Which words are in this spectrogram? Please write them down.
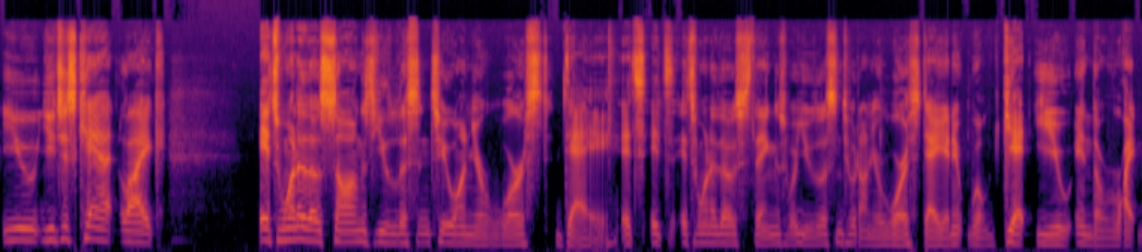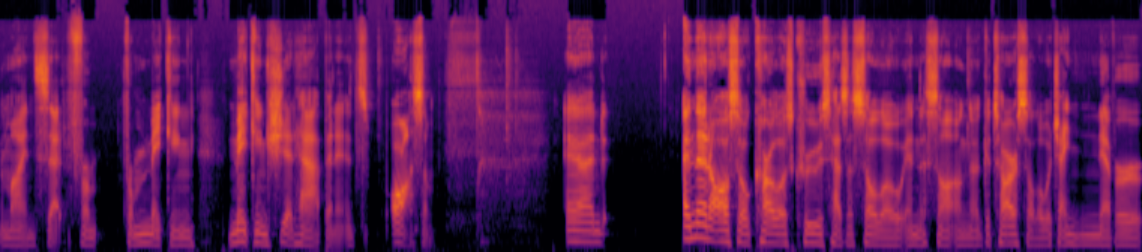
you you just can't like it's one of those songs you listen to on your worst day. It's it's it's one of those things where you listen to it on your worst day and it will get you in the right mindset for for making making shit happen. It's awesome. And and then also Carlos Cruz has a solo in the song, a guitar solo, which I never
